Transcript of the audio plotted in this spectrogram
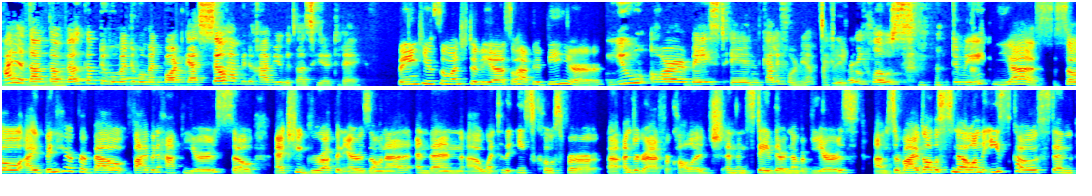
Hi, Adanta. Welcome to Woman to Woman podcast. So happy to have you with us here today. Thank you so much, Divya. So happy to be here. You are based in California, actually very close to me. Yes. So I've been here for about five and a half years. So I actually grew up in Arizona and then uh, went to the East Coast for uh, undergrad for college and then stayed there a number of years. Um, survived all the snow on the East Coast and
